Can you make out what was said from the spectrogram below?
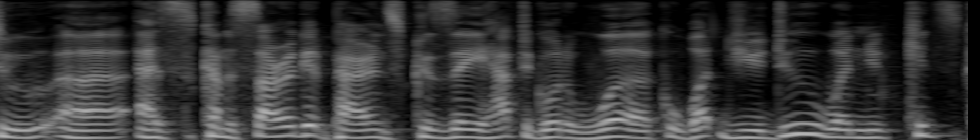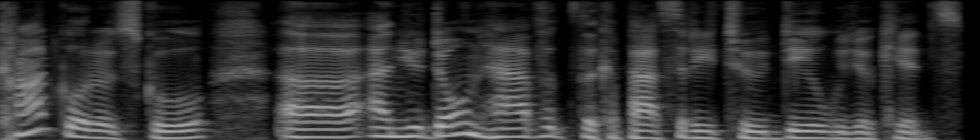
to uh, as kind of surrogate parents because they have to go to work, what do you do when your kids can't go to school uh, and you don't have the capacity to deal with your kids?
